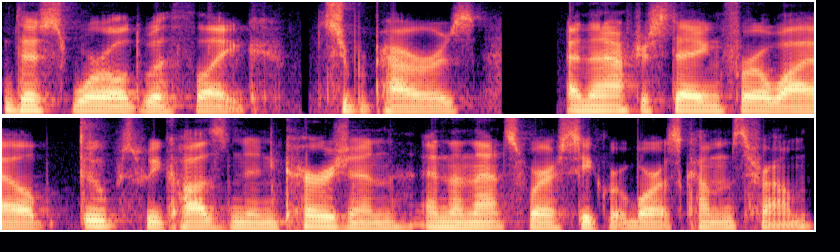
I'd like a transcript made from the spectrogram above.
this world with like superpowers and then after staying for a while oops we caused an incursion and then that's where secret wars comes from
